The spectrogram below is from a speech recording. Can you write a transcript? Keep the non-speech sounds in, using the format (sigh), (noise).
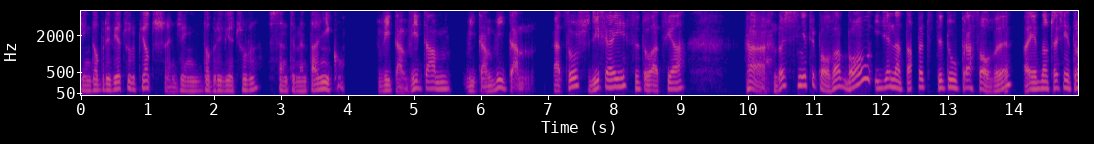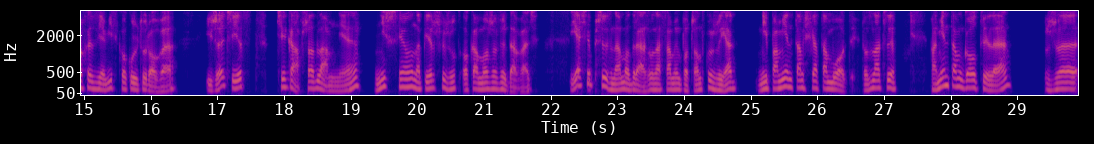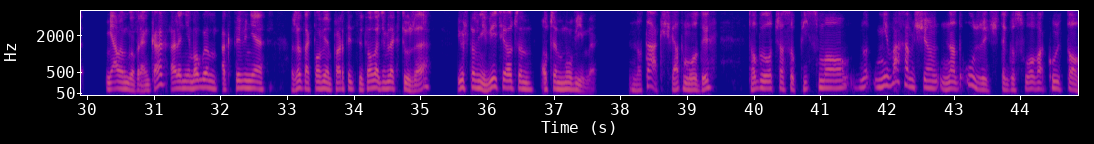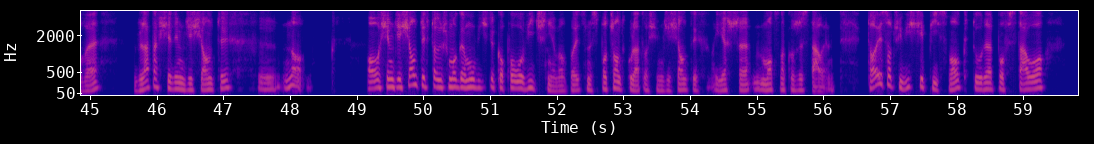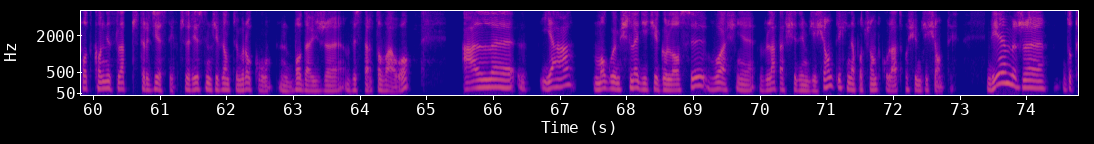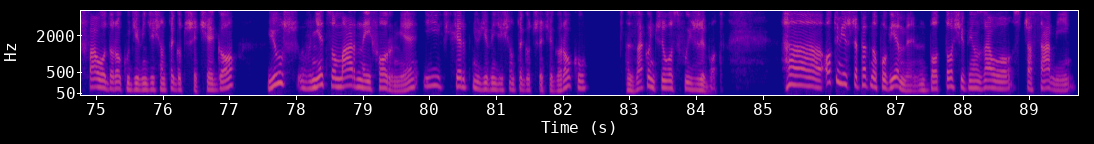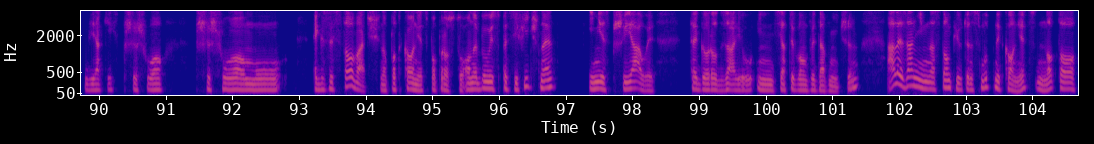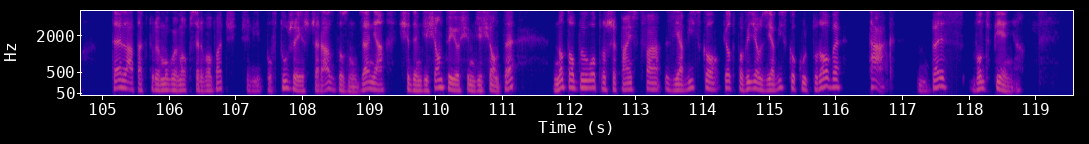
Dzień dobry wieczór Piotrze, dzień dobry wieczór w sentymentalniku. Witam, witam, witam, witam. A cóż, dzisiaj sytuacja ha, dość nietypowa, bo idzie na tapet tytuł prasowy, a jednocześnie trochę zjawisko kulturowe. I rzecz jest ciekawsza dla mnie, niż się na pierwszy rzut oka może wydawać. Ja się przyznam od razu na samym początku, że ja nie pamiętam świata młodych. To znaczy, pamiętam go o tyle, że miałem go w rękach, ale nie mogłem aktywnie że tak powiem, partycypować w lekturze, już pewnie wiecie, o czym, o czym mówimy. No tak, Świat Młodych to było czasopismo, no nie waham się nadużyć tego słowa kultowe, w latach 70., y, no o 80. to już mogę mówić tylko połowicznie, bo powiedzmy z początku lat 80. jeszcze mocno korzystałem. To jest oczywiście pismo, które powstało pod koniec lat 40. W 49 roku bodajże wystartowało, ale ja mogłem śledzić jego losy właśnie w latach 70. i na początku lat 80. Wiem, że dotrwało do roku 93 już w nieco marnej formie i w sierpniu 93 roku zakończyło swój żywot. Ha, o tym jeszcze pewno powiemy, bo to się wiązało z czasami, w jakich przyszło, przyszło mu egzystować no pod koniec po prostu. One były specyficzne i nie sprzyjały tego rodzaju inicjatywom wydawniczym, ale zanim nastąpił ten smutny koniec, no to te lata, które mogłem obserwować, czyli powtórzę jeszcze raz do znudzenia, 70. i 80., no to było, proszę Państwa, zjawisko, Piotr powiedział, zjawisko kulturowe, tak, bez wątpienia.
